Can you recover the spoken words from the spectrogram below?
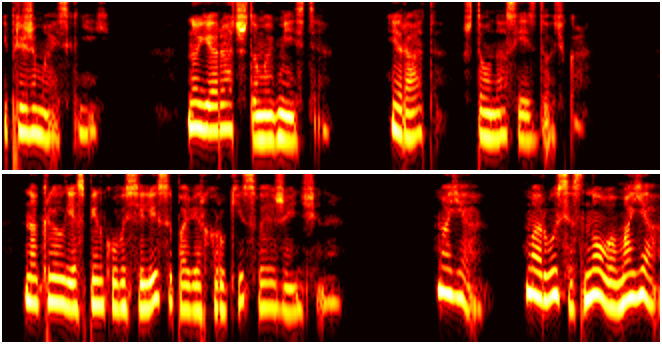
и прижимаясь к ней. Но я рад, что мы вместе. И рад, что у нас есть дочка. Накрыл я спинку Василисы поверх руки своей женщины. Моя. Маруся снова моя.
